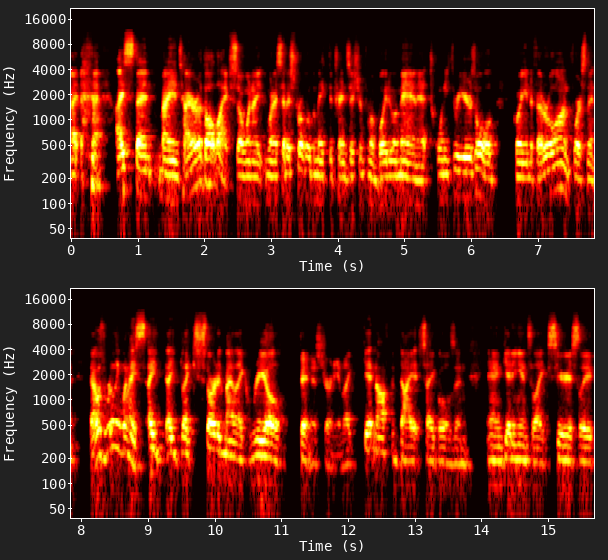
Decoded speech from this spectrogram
I, I spent my entire adult life. So when I when I said I struggled to make the transition from a boy to a man at 23 years old, going into federal law enforcement, that was really when I, I, I like started my like real fitness journey, like getting off the diet cycles and and getting into like seriously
